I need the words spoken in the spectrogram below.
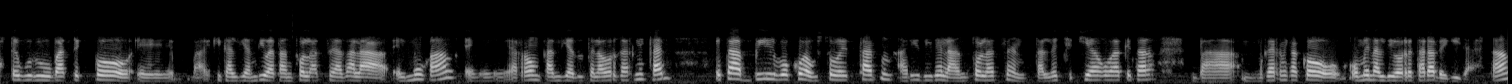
asteburu bateko e, ba, ekitaldi handi bat antolatzea dala elmuga, e, erronka handia dutela hor Gernikan, eta Bilboko auzoetan ari direla antolatzen talde txikiagoak eta ba Gernikako omenaldi horretara begira, ezta?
